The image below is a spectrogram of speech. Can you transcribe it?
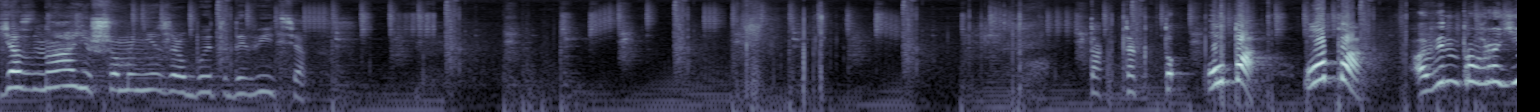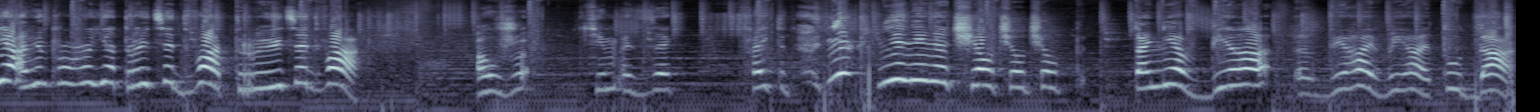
Я знаю, що мені зробити, дивіться. Так, так, то. Опа! Опа! А він програє, а він програє. 32, 32. А вже Team Exec Fated. Ні, ні, ні, ні, чел, чел, чел. Та ні, вбігай, е, вбігай, вбігай, тут, да.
